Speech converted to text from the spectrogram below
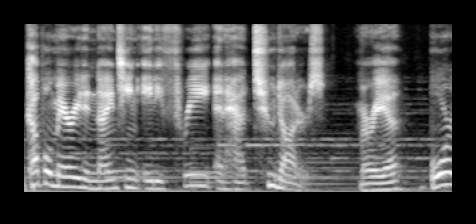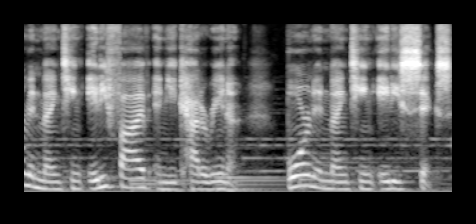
The couple married in 1983 and had two daughters, Maria, born in 1985, and Yekaterina, born in 1986.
